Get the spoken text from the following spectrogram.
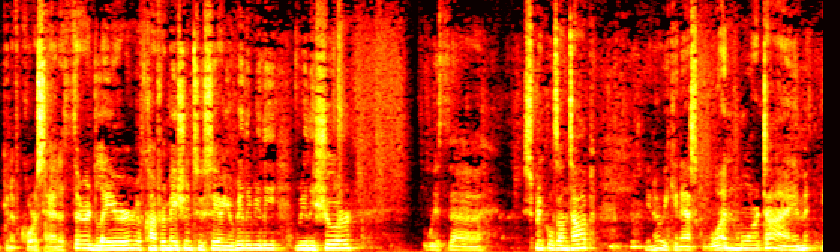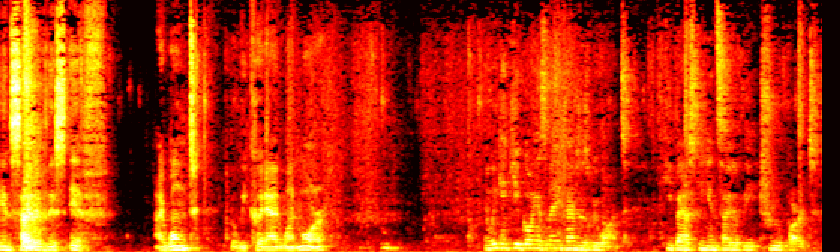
You can, of course, add a third layer of confirmation to say, are you really, really, really sure? With uh, sprinkles on top. You know, we can ask one more time inside of this if. I won't, but we could add one more. And we can keep going as many times as we want. Keep asking inside of the true part.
